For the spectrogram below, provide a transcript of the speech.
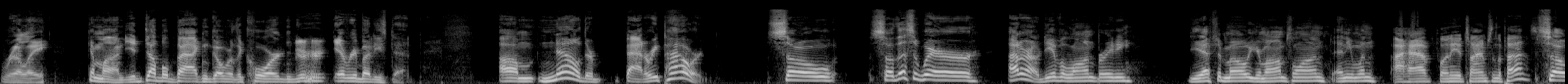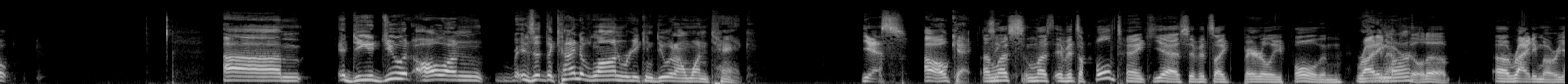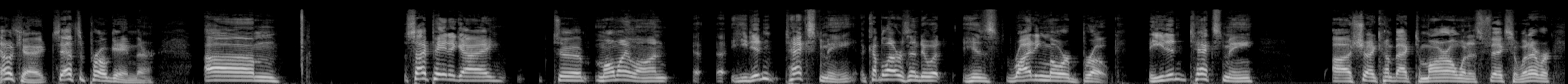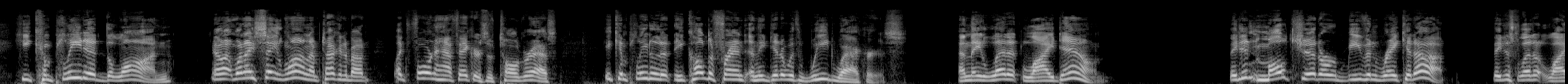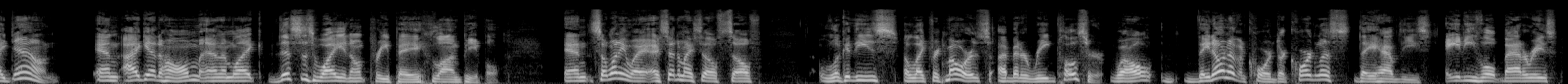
really? Come on, you double back and go over the cord, and everybody's dead. Um, no, they're battery powered. So so this is where I don't know. Do you have a lawn, Brady? Do you have to mow your mom's lawn? Anyone? I have plenty of times in the past. So, um, Do you do it all on? Is it the kind of lawn where you can do it on one tank? Yes. Oh, okay. Unless unless if it's a full tank, yes. If it's like barely full, then Riding mower? have to fill it up. Uh, riding mower, yes. Okay, so that's a pro game there. Um, so I paid a guy to mow my lawn. Uh, he didn't text me. A couple hours into it, his riding mower broke. He didn't text me. Uh, should I come back tomorrow when it's fixed or whatever? He completed the lawn. Now, when I say lawn, I'm talking about like four and a half acres of tall grass. He completed it. He called a friend and they did it with weed whackers, and they let it lie down. They didn't mulch it or even rake it up. They just let it lie down. And I get home and I'm like, this is why you don't prepay lawn people. And so anyway, I said to myself, self, look at these electric mowers. I better read closer. Well, they don't have a cord. They're cordless. They have these 80 volt batteries.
